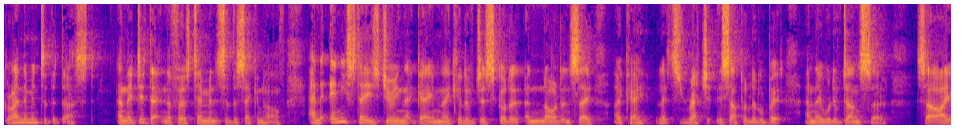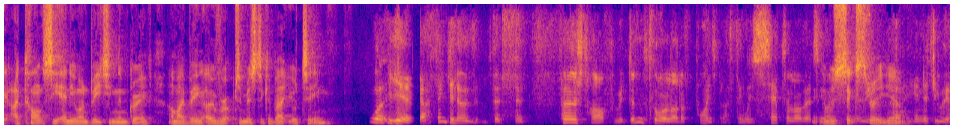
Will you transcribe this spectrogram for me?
Grind them into the dust. And they did that in the first 10 minutes of the second half. And at any stage during that game, they could have just got a, a nod and say, okay, let's ratchet this up a little bit. And they would have done so. So I, I can't see anyone beating them, Greg. Am I being over optimistic about your team? Well, yeah, I think, you know, that, that first half, we didn't score a lot of points, but I think we set a lot of that. It was 6 3, yeah. Energy. We,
